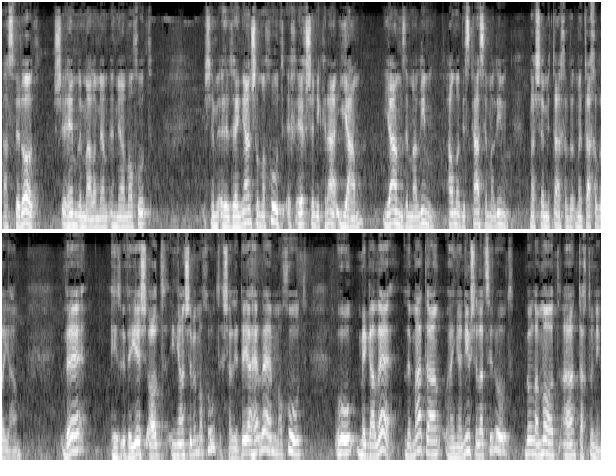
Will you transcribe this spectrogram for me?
הספירות שהן למעלה מהמלכות, שזה עניין של מלכות, איך, איך שנקרא ים, ים זה מעלים, עלמא דיסקסיה מעלים מאשר מתחת, מתחת לים, ו, ויש עוד עניין שבמלכות, שעל ידי ההלם, מלכות, הוא מגלה למטה העניינים של אצילות בעולמות התחתונים.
